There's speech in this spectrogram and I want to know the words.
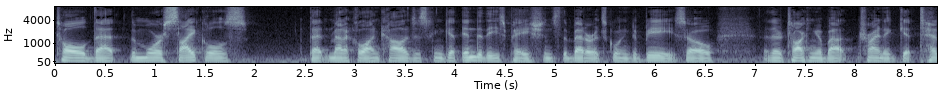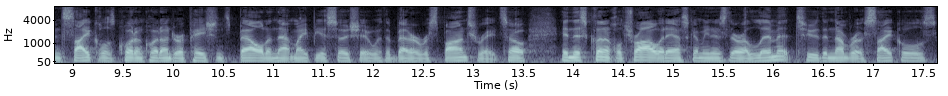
told that the more cycles that medical oncologists can get into these patients, the better it's going to be. So they're talking about trying to get 10 cycles, quote unquote, under a patient's belt, and that might be associated with a better response rate. So in this clinical trial, I would ask, I mean, is there a limit to the number of cycles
